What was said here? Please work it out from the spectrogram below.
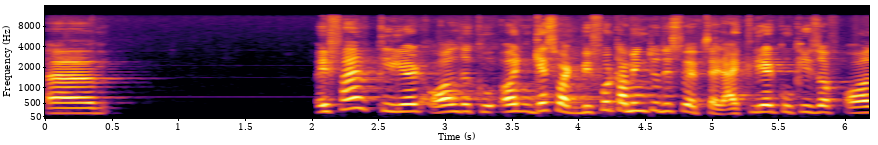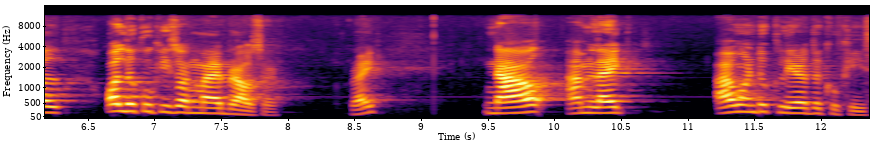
Um, if I've cleared all the, or guess what? Before coming to this website, I cleared cookies of all, all the cookies on my browser, right? Now I'm like, I want to clear the cookies,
